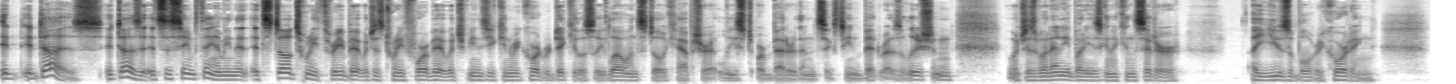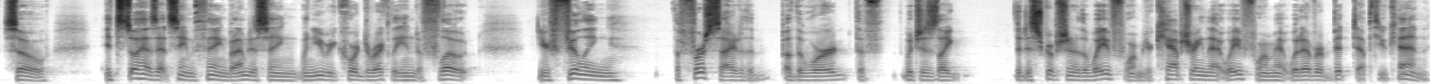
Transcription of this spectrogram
It it does. It does. It's the same thing. I mean, it, it's still 23 bit, which is 24 bit, which means you can record ridiculously low and still capture at least or better than 16 bit resolution, which is what anybody is going to consider a usable recording. So it still has that same thing, but I'm just saying when you record directly into float, you're filling the first side of the of the word, the, which is like the description of the waveform. You're capturing that waveform at whatever bit depth you can.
